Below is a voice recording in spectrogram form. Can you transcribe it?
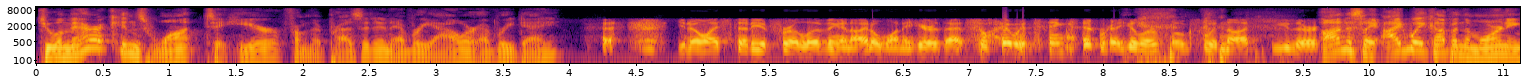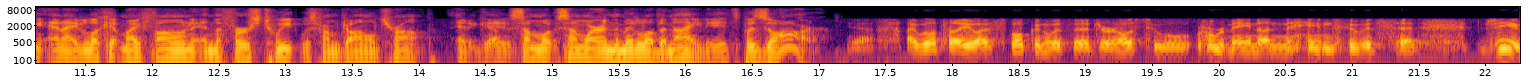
Do Americans want to hear from the president every hour, every day? you know, I study it for a living, and I don't want to hear that. So I would think that regular folks would not either. Honestly, I'd wake up in the morning and I'd look at my phone, and the first tweet was from Donald Trump, and yep. some, somewhere in the middle of the night. It's bizarre. Yeah, I will tell you, I've spoken with a journalist who will remain unnamed who has said, "Gee,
